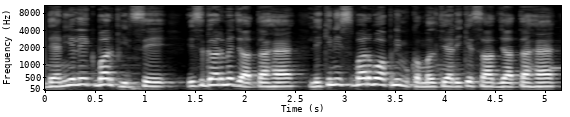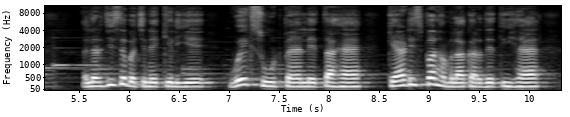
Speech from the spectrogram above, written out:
डैनियल एक बार फिर से इस घर में जाता है, लेकिन इस बार वो अपनी मुकम्मल तैयारी के साथ जाता है। एलर्जी से बचने के लिए वो एक सूट पहन लेता है, कैट इस पर हमला कर देती है।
